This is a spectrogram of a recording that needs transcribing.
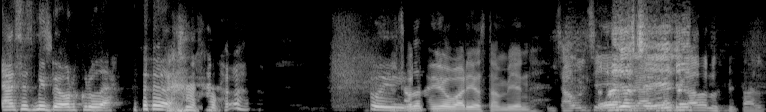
Esa es mi peor cruda. Uy. Saúl ha tenido varias también. Saúl sí, ya, ya ya- ha llegado al hospital.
